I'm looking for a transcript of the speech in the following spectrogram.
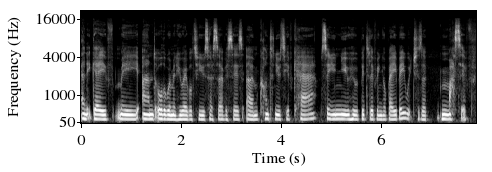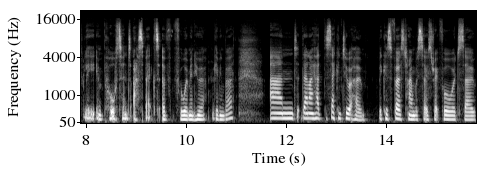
and it gave me and all the women who were able to use her services um, continuity of care. So you knew who would be delivering your baby, which is a massively important aspect of for women who are giving birth. And then I had the second two at home because first time was so straightforward. So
